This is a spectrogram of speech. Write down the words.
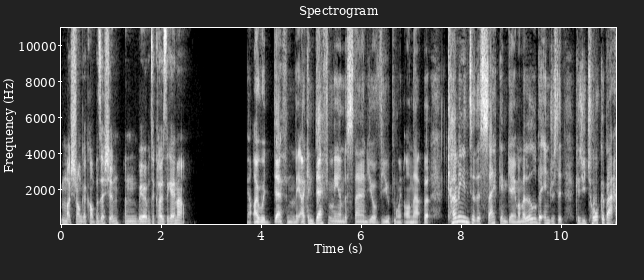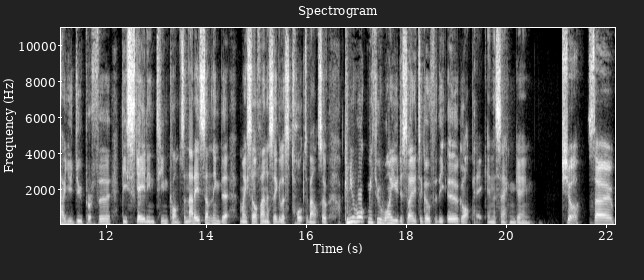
much stronger composition and we were able to close the game out. I would definitely, I can definitely understand your viewpoint on that. But coming into the second game, I'm a little bit interested because you talk about how you do prefer these scaling team comps, and that is something that myself and Asigilus talked about. So, can you walk me through why you decided to go for the Urgot pick in the second game? Sure. So,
